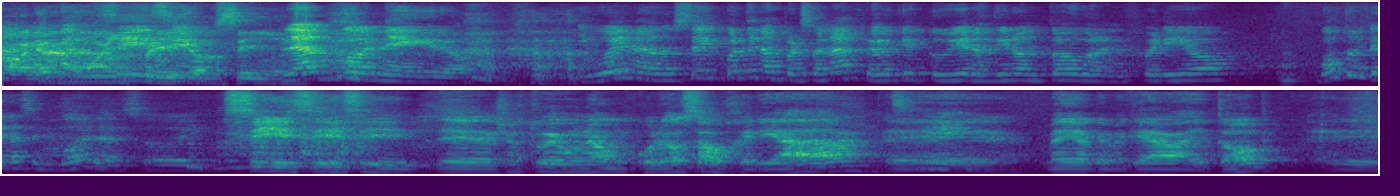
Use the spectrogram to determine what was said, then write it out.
no, o no. nada. Muy frío, sí. Blanco o negro. Y bueno, no sé, cuenten los personajes hoy que tuvieron, dieron todo con el frío. Vos tuviste casi en bolas hoy. Sí, sí, sí. Eh, yo estuve con una musculosa agujereada, eh, medio que me quedaba de top. eh,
